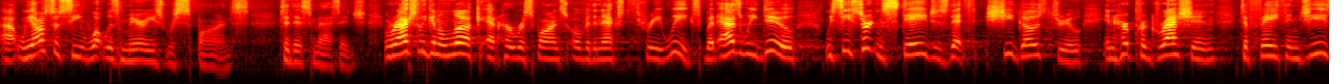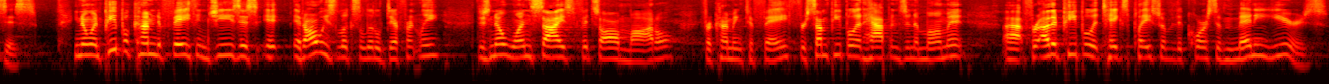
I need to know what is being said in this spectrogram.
uh, we also see what was Mary's response to this message. And we're actually going to look at her response over the next three weeks. But as we do, we see certain stages that she goes through in her progression to faith in Jesus. You know, when people come to faith in Jesus, it, it always looks a little differently. There's no one size fits all model for coming to faith. For some people, it happens in a moment. Uh, for other people, it takes place over the course of many years.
